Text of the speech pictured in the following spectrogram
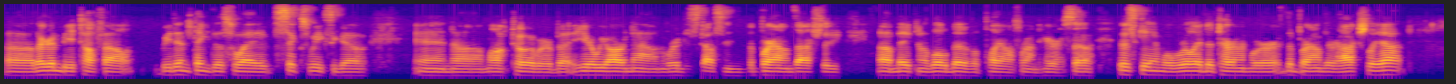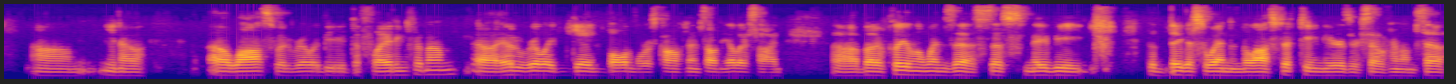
Uh, they're going to be tough out. We didn't think this way six weeks ago in um, October, but here we are now, and we're discussing the Browns actually uh, making a little bit of a playoff run here. So this game will really determine where the Browns are actually at. Um, you know, a loss would really be deflating for them. Uh, it would really gain Baltimore's confidence on the other side. Uh, but if Cleveland wins this, this may be the biggest win in the last 15 years or so for them. So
